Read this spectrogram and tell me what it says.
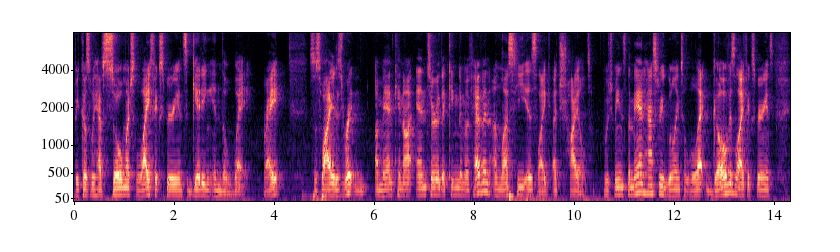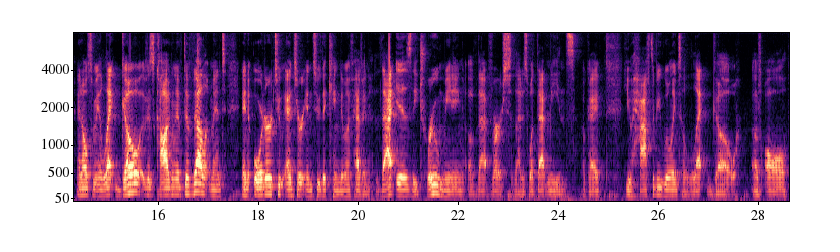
Because we have so much life experience getting in the way, right? This is why it is written, a man cannot enter the kingdom of heaven unless he is like a child, which means the man has to be willing to let go of his life experience and ultimately let go of his cognitive development in order to enter into the kingdom of heaven. That is the true meaning of that verse. That is what that means, okay? You have to be willing to let go of all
